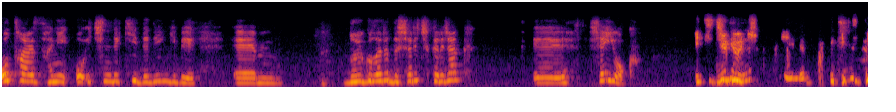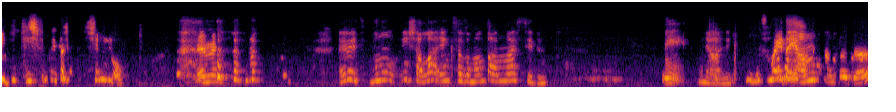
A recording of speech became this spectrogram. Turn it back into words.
o tarz hani o içindeki dediğin gibi e, duyguları dışarı çıkaracak e, şey yok. İtici güç. diyelim. İçinde teşvik edecek şey yok. Evet. Evet, bunu inşallah en kısa zamanda anlar Selin. Yani. Konuşmayı da yanlış anladı.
